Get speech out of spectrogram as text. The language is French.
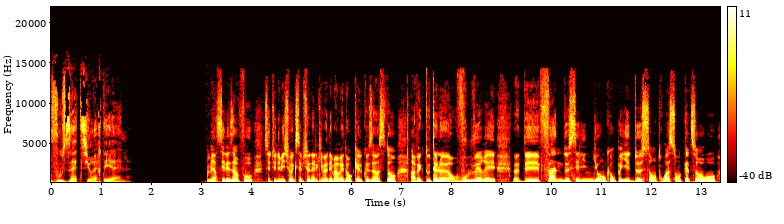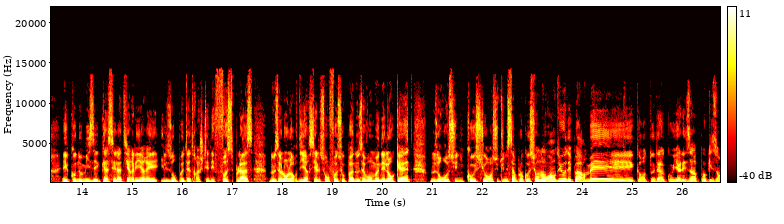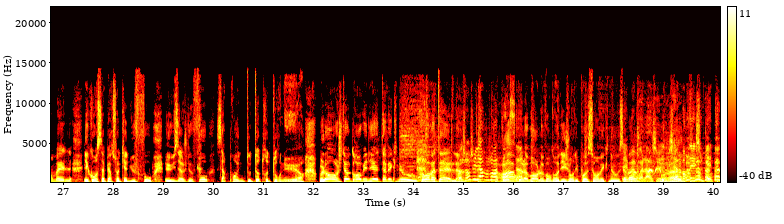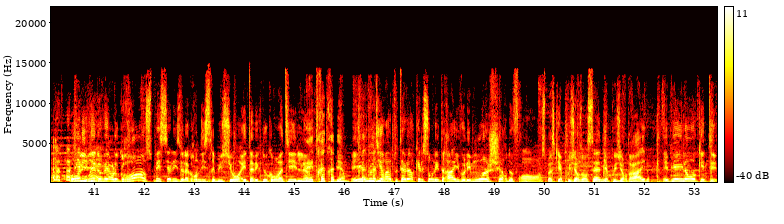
vous êtes sur RTL. Merci les infos. C'est une émission exceptionnelle qui va démarrer dans quelques instants avec tout à l'heure, vous le verrez, euh, des fans de Céline Dion qui ont payé 200, 300, 400 euros, économisé, cassé la tirelire et ils ont peut-être acheté des fausses places. Nous allons leur dire si elles sont fausses ou pas. Nous avons mené l'enquête. Nous aurons aussi une caution. C'est une simple caution non rendue au départ. Mais quand tout d'un coup il y a les impôts qui s'en mêlent et qu'on s'aperçoit qu'il y a du faux et usage de faux, ça prend une toute autre tournure. Blanche de Grandvilliers est avec nous. Comment va-t-elle Bonjour Julien, bonjour à Rare tous. de l'avoir le vendredi, jour du poisson avec nous. Ça Et va ben voilà, j'ai apporté les chouquettes. Olivier Dever, le grand spécialiste de la grande distribution, est avec nous. Comment va-t-il Mais très très bien. Et il nous dira tout à l'heure quels sont les drives les moins chers de France. Parce qu'il y a plusieurs enseignes, il y a plusieurs drives. Eh bien, il a enquêté.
